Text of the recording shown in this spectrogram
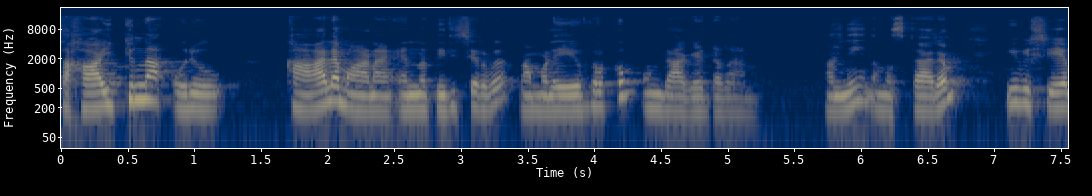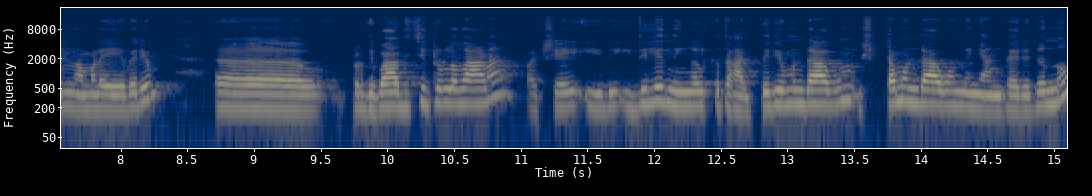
സഹായിക്കുന്ന ഒരു കാലമാണ് എന്ന തിരിച്ചറിവ് നമ്മളേവർക്കും ഉണ്ടാകേണ്ടതാണ്. നന്ദി നമസ്കാരം. ഈ വിഷയം നമ്മളേവരും പ്രതിപാദിച്ചിട്ടുള്ളതാണ്. പക്ഷേ ഇത് ഇതിൽ നിങ്ങൾക്ക് താല്പര്യമുണ്ടാകും ഇഷ്ടമുണ്ടാകും എന്ന് ഞാൻ കരുതുന്നു.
